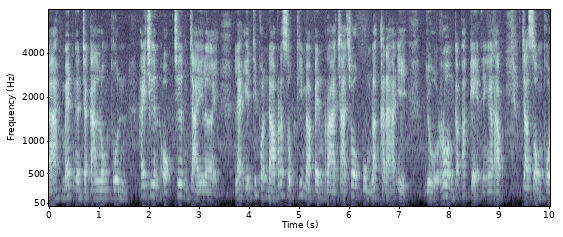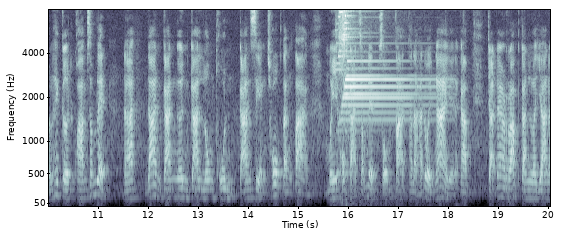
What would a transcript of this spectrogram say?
นะเม็ดเงินจากการลงทุนให้ชื่นอกชื่นใจเลย และอิทธิพลดาวพระศุกร์ที่มาเป็นราชาโชคกลุ่มลัคนาอีก อยู่ร่วมกับพระเกตอย่างเงี้ยครับ จะส่งผลให้เกิดความสำเร็จนะด้านการเงินการลงทุน การเสี่ยงโชคต่างๆ มีโอกาสสำเร็จสมปรารถนาโดยง่ายเลยนะครับ จะได้รับกัลยาณ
